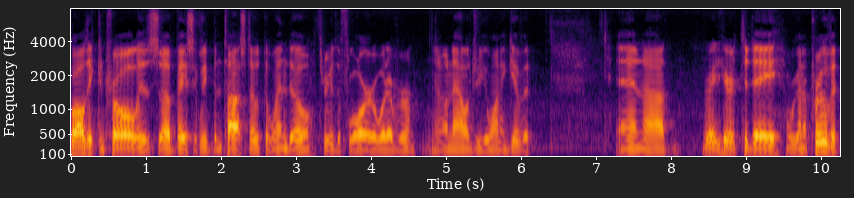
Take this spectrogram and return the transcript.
quality control is uh, basically been tossed out the window through the floor or whatever you know analogy you want to give it. And uh, right here today we're going to prove it.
